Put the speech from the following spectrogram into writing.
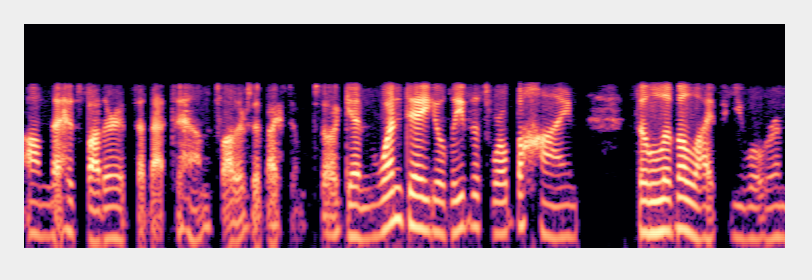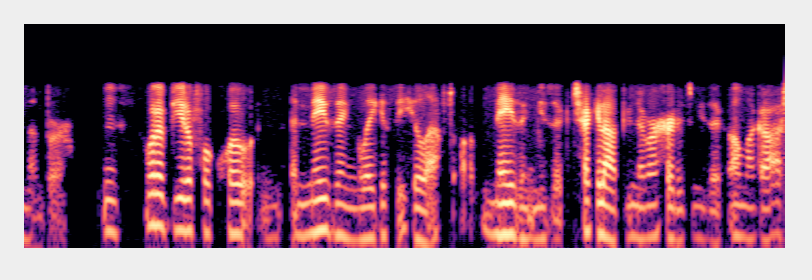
Um, that his father had said that to him. His father's advice to him. So again, one day you'll leave this world behind, so live a life you will remember. Mm, what a beautiful quote and amazing legacy he left. Amazing music. Check it out if you've never heard his music. Oh my gosh,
